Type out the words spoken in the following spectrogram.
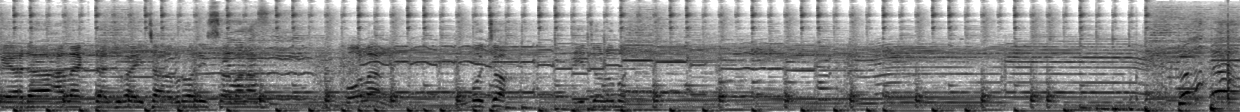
Oke ada Alek dan juga Ical Broli semalam Polang Mujok Ijo Lumut. Permisi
